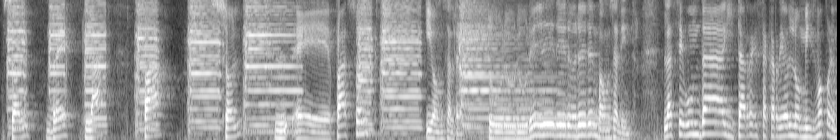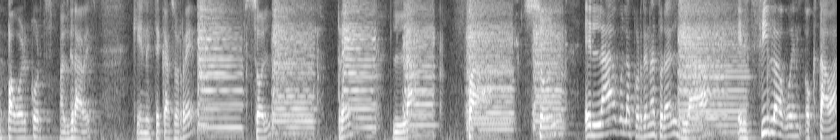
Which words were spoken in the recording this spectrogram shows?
sol, re, la, fa, sol, eh, fa, sol y vamos al re. Vamos al intro. La segunda guitarra que está acá arriba lo mismo, pero en power chords más graves, que en este caso re, sol, re, la, fa, sol. El la hago el acorde natural, la, el si lo hago en octava,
